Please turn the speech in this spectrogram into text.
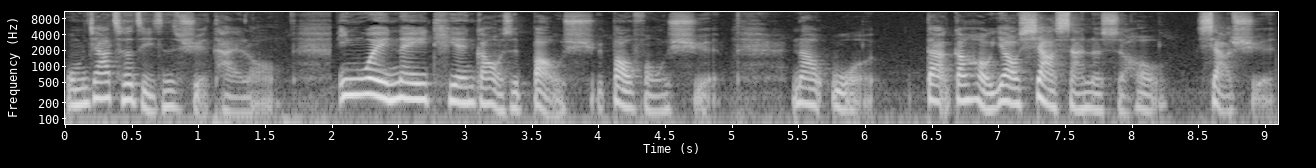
我们家车子已经是雪胎喽，因为那一天刚好是暴雪、暴风雪，那我大刚好要下山的时候下雪。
